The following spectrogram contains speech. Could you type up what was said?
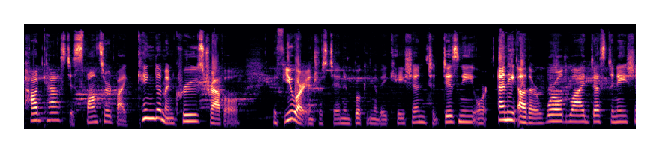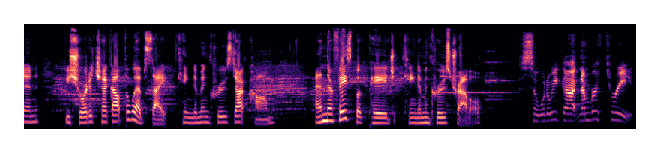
podcast is sponsored by Kingdom and Cruise Travel. If you are interested in booking a vacation to Disney or any other worldwide destination, be sure to check out the website, kingdomandcruise.com, and their Facebook page, Kingdom and Cruise Travel. So what do we got? Number three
